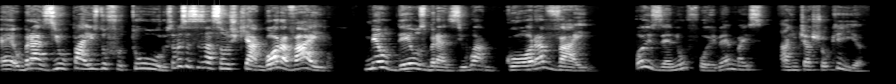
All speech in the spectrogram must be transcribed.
É, o Brasil, o país do futuro. Sabe essa sensação de que agora vai? Meu Deus, Brasil, agora vai. Pois é, não foi, né? Mas a gente achou que ia.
